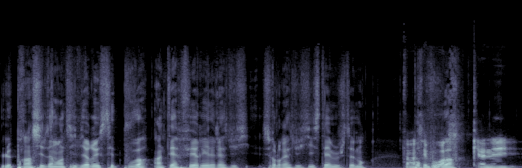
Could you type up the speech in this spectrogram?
Le principe d'un antivirus, c'est de pouvoir interférer le reste du sy- sur le reste du système, justement. Enfin, pour c'est pouvoir pouvoir- scanner.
